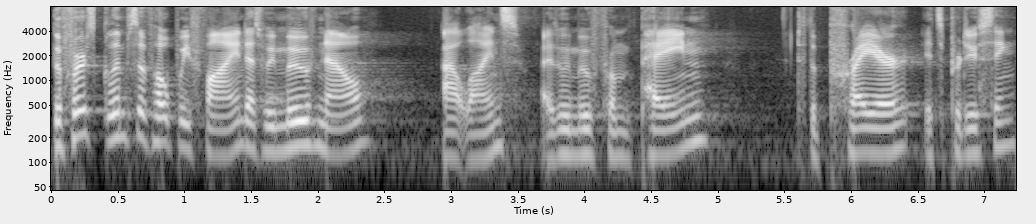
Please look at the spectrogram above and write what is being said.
The first glimpse of hope we find as we move now, outlines, as we move from pain to the prayer it's producing.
